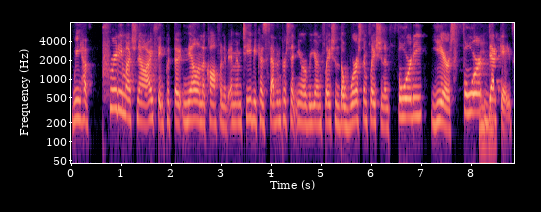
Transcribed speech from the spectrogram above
we have pretty much now, I think, put the nail in the coffin of MMT because 7% year over year inflation, the worst inflation in 40 years, 4 mm-hmm. decades.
